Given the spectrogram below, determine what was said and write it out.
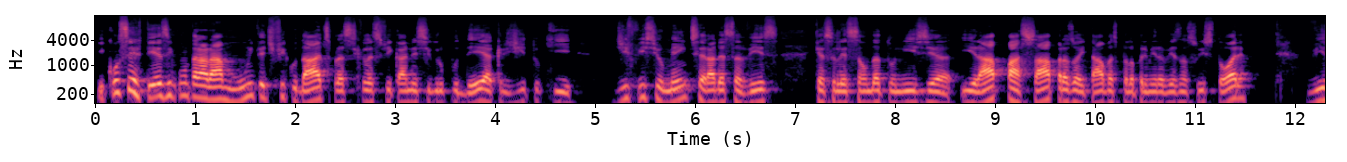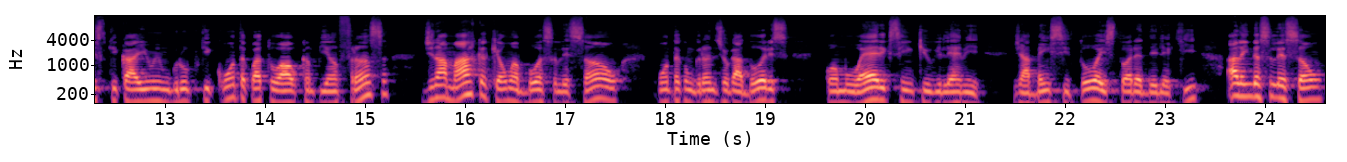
E com certeza encontrará muitas dificuldades para se classificar nesse grupo D. Acredito que dificilmente será dessa vez que a seleção da Tunísia irá passar para as oitavas pela primeira vez na sua história, visto que caiu em um grupo que conta com a atual campeã França, Dinamarca, que é uma boa seleção, conta com grandes jogadores como o Eriksen, que o Guilherme já bem citou a história dele aqui, além da seleção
